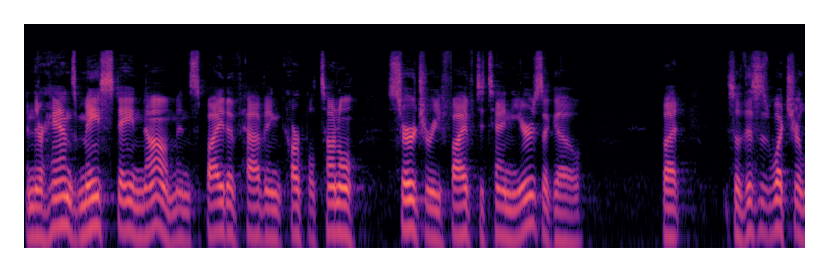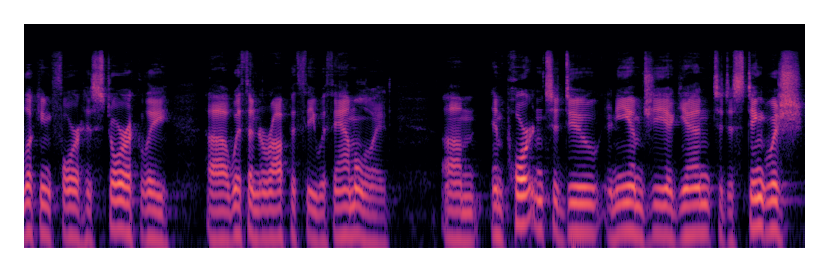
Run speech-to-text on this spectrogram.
and their hands may stay numb in spite of having carpal tunnel surgery five to 10 years ago. But so this is what you're looking for historically uh, with a neuropathy with amyloid. Um, important to do an EMG again to distinguish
